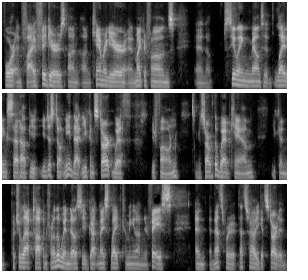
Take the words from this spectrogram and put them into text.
four and five figures on on camera gear and microphones and a ceiling mounted lighting setup. You, you just don't need that. You can start with your phone. You can start with a webcam. You can put your laptop in front of the window so you've got nice light coming in on your face. And and that's where that's how you get started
